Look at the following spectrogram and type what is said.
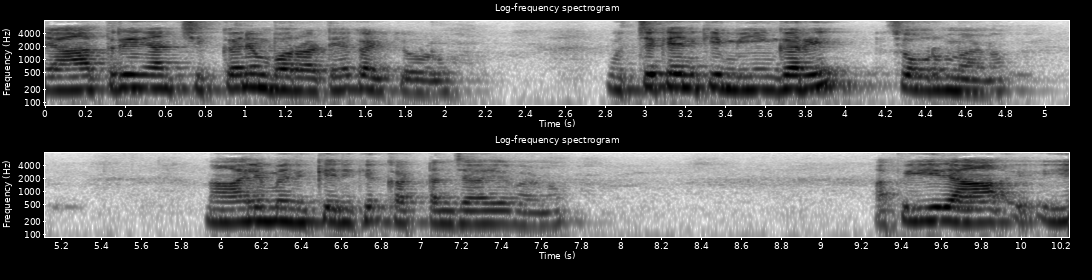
രാത്രി ഞാൻ ചിക്കനും പൊറോട്ടയെ കഴിക്കുള്ളൂ. ഉച്ചയ്ക്ക് എനിക്ക് മീൻകറി ചോറും വേണം. നാല് മണിക്ക് എനിക്ക് കട്ടൻ ചായ വേണം. അപ്പോൾ ഈ രാ ഈ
